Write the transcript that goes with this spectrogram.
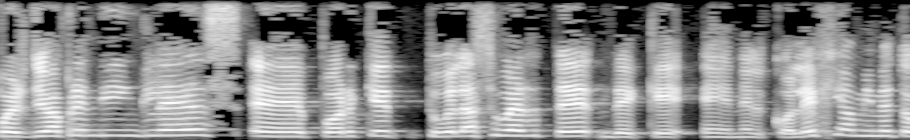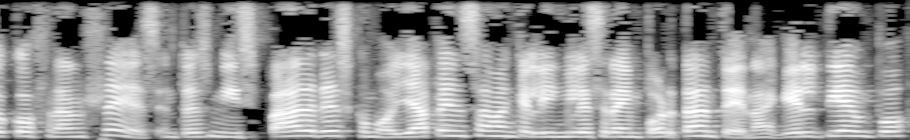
Pues yo aprendí inglés eh, porque tuve la suerte de que en el colegio a mí me tocó francés. Entonces mis padres, como ya pensaban que el inglés era importante en aquel tiempo,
